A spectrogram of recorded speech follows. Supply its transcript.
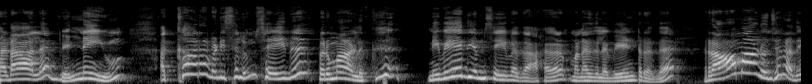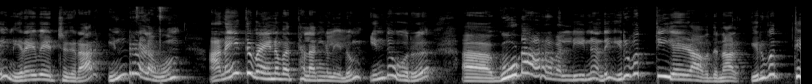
தடால வெண்ணையும் அக்கார வடிசலும் செய்து பெருமாளுக்கு நிவேத்தியம் செய்வதாக மனதில் வேண்டுறதை ராமானுஜர் அதை நிறைவேற்றுகிறார். இன்றளவும் அனைத்து வைணவ தலங்களிலும் இந்த ஒரு கூடாரவல்லின்னு அந்த இருபத்தி ஏழாவது நாள் இருபத்தி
